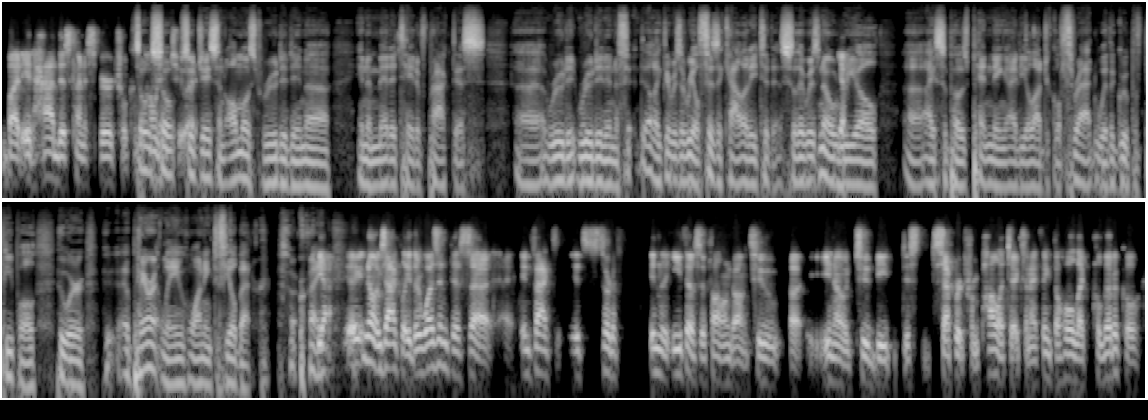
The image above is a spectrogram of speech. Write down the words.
but it had this kind of spiritual component so, so, to so it. So Jason, almost rooted in a in a meditative practice uh, rooted rooted in a like there was a real physicality to this. So there was no yep. real. Uh, I suppose, pending ideological threat with a group of people who were apparently wanting to feel better, right? Yeah, uh, no, exactly. There wasn't this. Uh, in fact, it's sort of in the ethos of Falun Gong to, uh, you know, to be just separate from politics. And I think the whole like political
